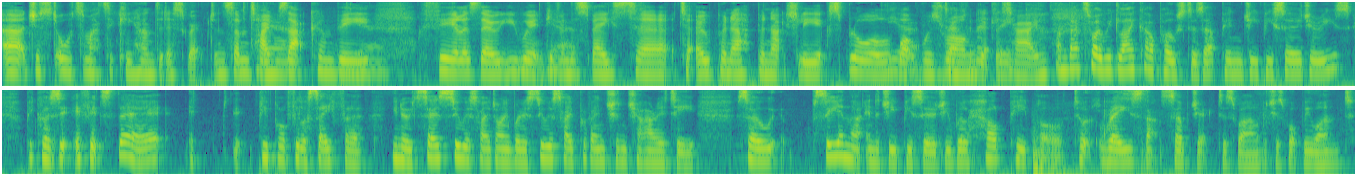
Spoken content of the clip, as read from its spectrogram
uh, just automatically handed a script and sometimes Yeah. that can be Yeah. feel as though you weren't given Yeah. the space to to open up and actually explore what was wrong at the time And that's why we'd like our posters up in GP surgeries because if it's there, it, it, people feel safer. You know, it says suicide on it, but it's suicide prevention charity. So seeing that in a GP surgery will help people to raise that subject as well, which is what we want.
